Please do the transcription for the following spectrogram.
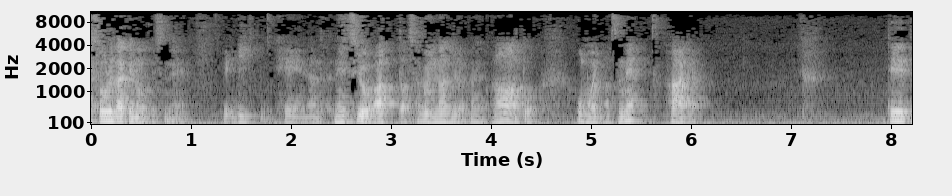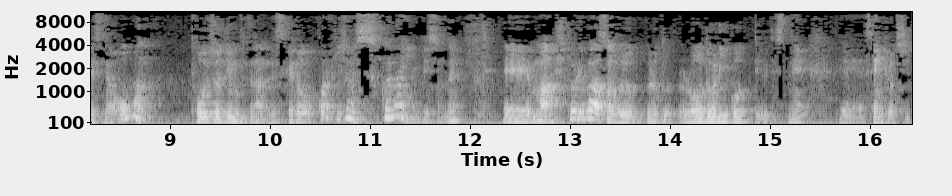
それだけのですね、えー、えー、なんだか熱量があった作品なんじゃないかなと思いますね。はい。でですね、主な登場人物なんですけど、これ非常に少ないんですよね。えー、まあ一人はそのロドリゴっていうですね、えー、宣教師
